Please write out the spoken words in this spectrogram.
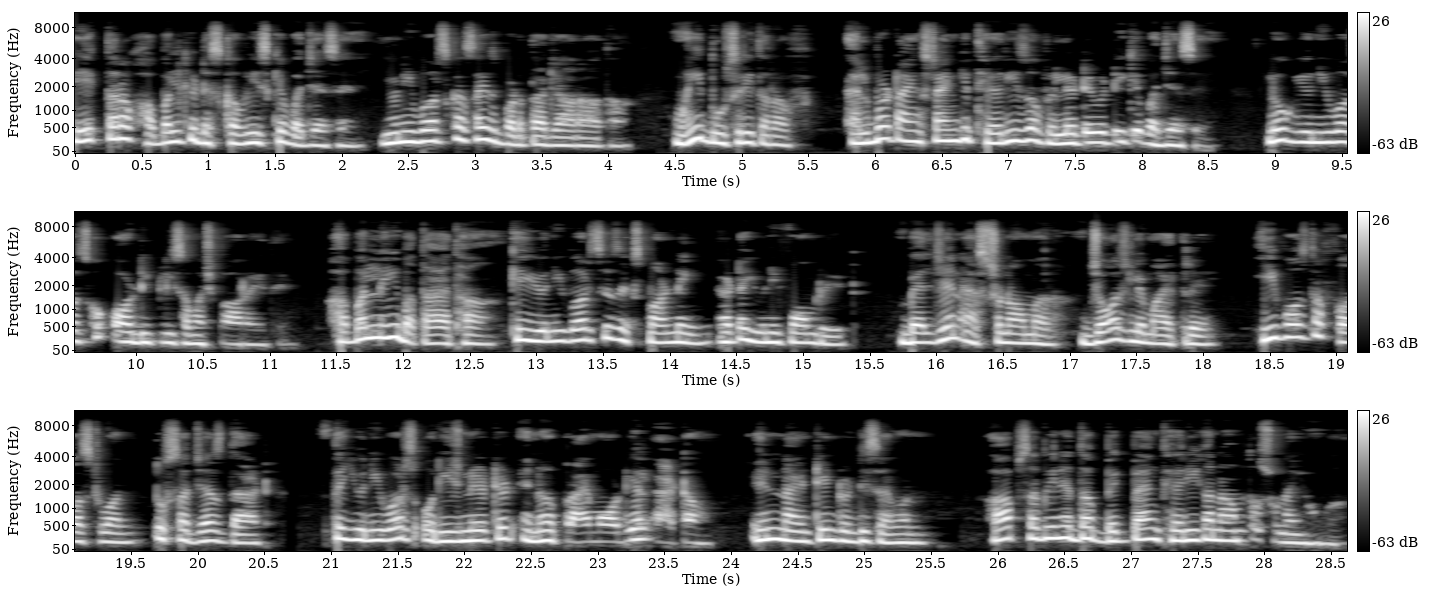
एक तरफ़ हबल की डिस्कवरीज के वजह से यूनिवर्स का साइज़ बढ़ता जा रहा था, वहीं दूसरी तरफ़ एल्बर्ट आइंस्टाइन की थियोरीज ऑफ़ रिलेटिविटी के वजह से लोग यूनिवर्स को और डीपली समझ पा रहे थे। हबल ने ही बताया था कि universe is expanding at a uniform rate Belgian astronomer George Lemaitre he was the first one to suggest that the universe originated in a primordial atom in 1927 आप सभी ने द बिग बैंग थ्योरी का नाम तो सुना ही होगा,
